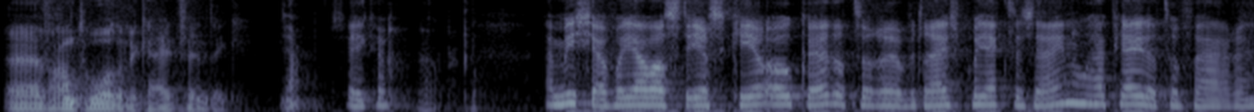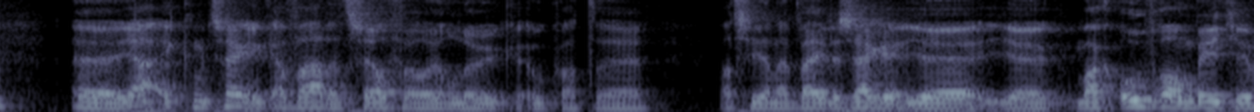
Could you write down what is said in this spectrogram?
uh, verantwoordelijkheid, vind ik. Ja, zeker. Ja, dat klopt. En Micha, voor jou was het de eerste keer ook hè, dat er uh, bedrijfsprojecten zijn. Hoe heb jij dat ervaren? ja, ik moet zeggen, ik ervaar het zelf wel heel leuk. Ook wat wat ze hier net beide zeggen, je, je mag overal een beetje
